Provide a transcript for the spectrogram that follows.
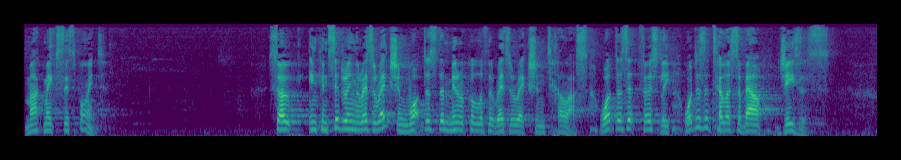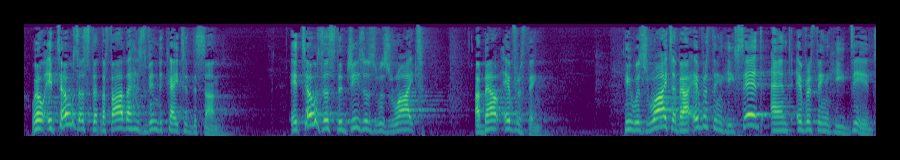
Mark makes this point. So, in considering the resurrection, what does the miracle of the resurrection tell us? What does it, firstly, what does it tell us about Jesus? Well, it tells us that the Father has vindicated the Son. It tells us that Jesus was right about everything. He was right about everything he said and everything he did.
